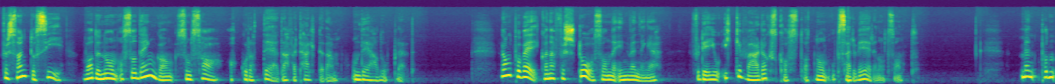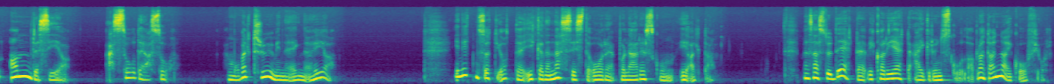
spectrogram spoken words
For sant å si var det noen også den gang som sa akkurat det da jeg fortalte dem om det jeg hadde opplevd. Langt på vei kan jeg forstå sånne innvendinger, for det er jo ikke hverdagskost at noen observerer noe sånt. Men på den andre sida, jeg så det jeg så. Jeg må vel tro mine egne øyne. I 1978 gikk jeg det nest siste året på lærerskolen i Alta. Mens jeg studerte, vikarierte jeg i grunnskoler, annet i Kåfjord.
